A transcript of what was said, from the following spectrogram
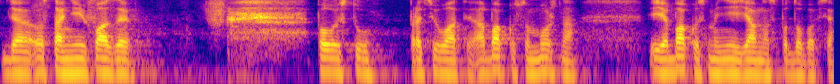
для останньої фази по листу працювати. Абакусом можна, і абакус мені явно сподобався.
